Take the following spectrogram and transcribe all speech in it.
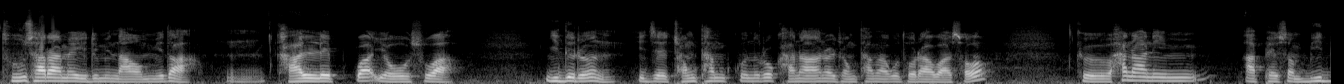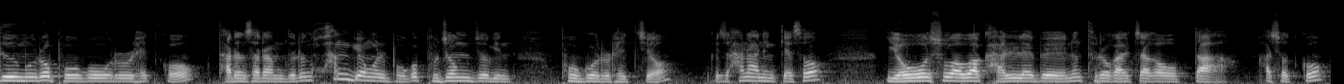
두 사람의 이름이 나옵니다. 음, 갈렙과 여호수아 이들은 이제 정탐꾼으로 가나안을 정탐하고 돌아와서 그 하나님 앞에서 믿음으로 보고를 했고 다른 사람들은 환경을 보고 부정적인 보고를 했죠. 그래서 하나님께서 여호수아와 갈렙에는 들어갈 자가 없다 하셨고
